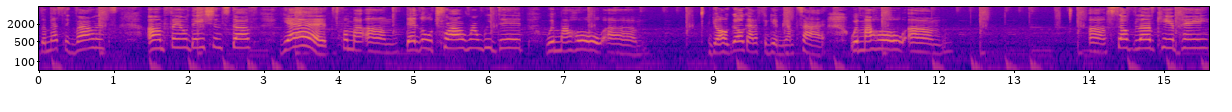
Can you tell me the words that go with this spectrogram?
domestic violence um, foundation stuff. Yeah, for my um that little trial run we did with my whole um y'all y'all gotta forgive me, I'm tired. With my whole um uh, self love campaign,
